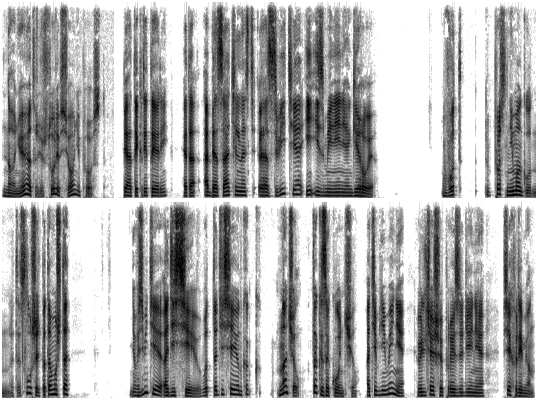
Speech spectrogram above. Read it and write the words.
Но нет, в режиссуре все непросто. Пятый критерий — это обязательность развития и изменения героя. Вот просто не могу это слушать, потому что возьмите Одиссею. Вот Одиссей, он как начал, так и закончил. А тем не менее, величайшее произведение всех времен.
